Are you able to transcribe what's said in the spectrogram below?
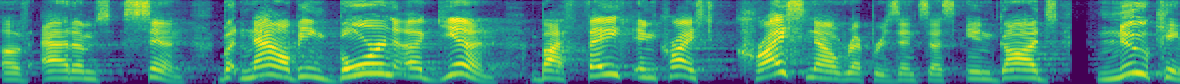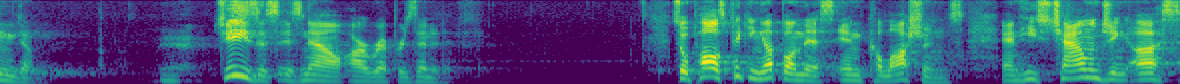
of Adam's sin. But now, being born again by faith in Christ, Christ now represents us in God's new kingdom. Jesus is now our representative. So, Paul's picking up on this in Colossians, and he's challenging us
